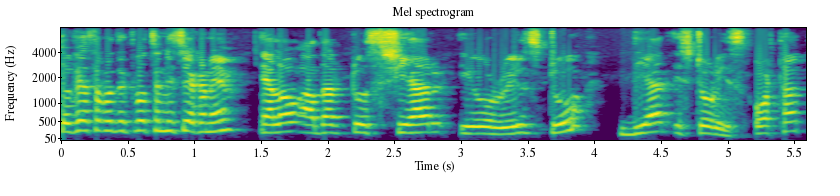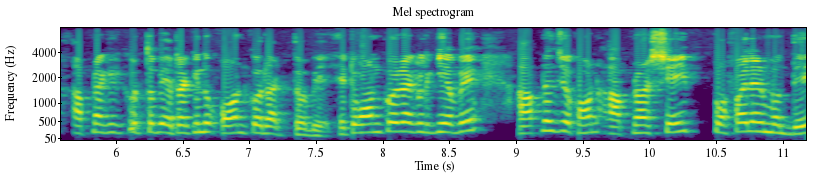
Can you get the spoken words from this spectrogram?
তো ফেস আপনারা দেখতে পাচ্ছেন নিচে এখানে allow other to share your reels to their stories অর্থাৎ আপনাকে কি করতে হবে? এটা কিন্তু অন করে রাখতে হবে। এটা অন করে রাখলে কি হবে? আপনি যখন আপনার সেই প্রোফাইলের মধ্যে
